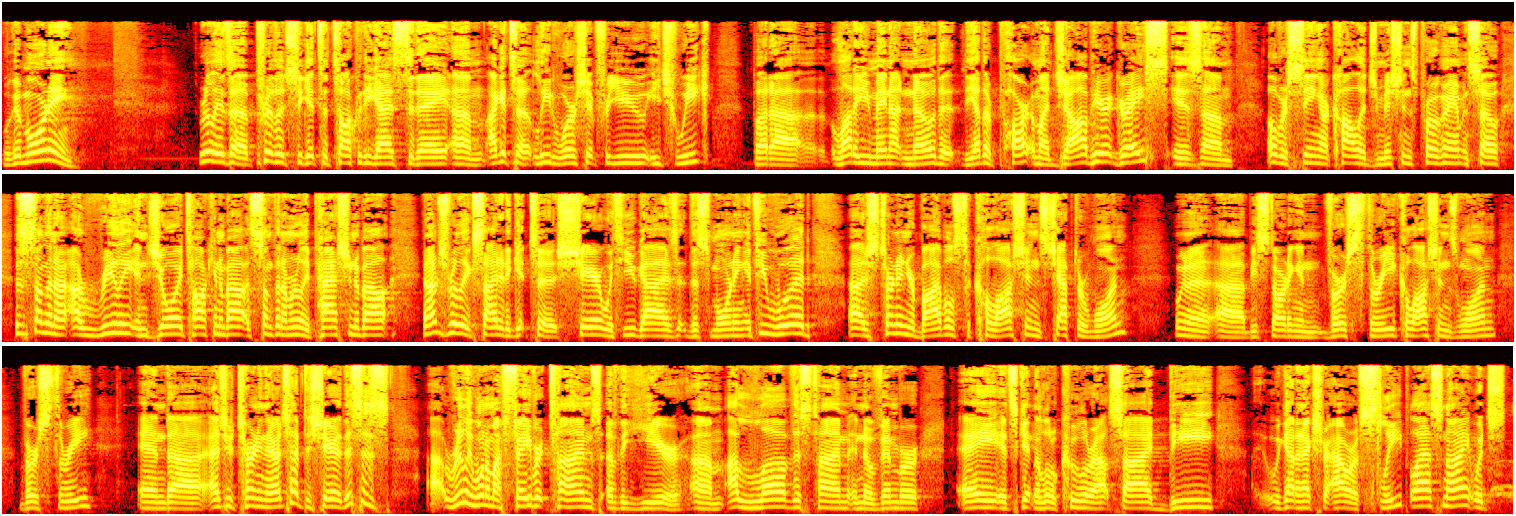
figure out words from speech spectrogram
Well, good morning. Really is a privilege to get to talk with you guys today. Um, I get to lead worship for you each week, but uh, a lot of you may not know that the other part of my job here at Grace is um, overseeing our college missions program. And so this is something I, I really enjoy talking about. It's something I'm really passionate about. And I'm just really excited to get to share with you guys this morning. If you would, uh, just turn in your Bibles to Colossians chapter 1. We're going to uh, be starting in verse 3, Colossians 1, verse 3. And uh, as you're turning there, I just have to share this is uh, really one of my favorite times of the year. Um, I love this time in November. A, it's getting a little cooler outside. B, we got an extra hour of sleep last night, which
